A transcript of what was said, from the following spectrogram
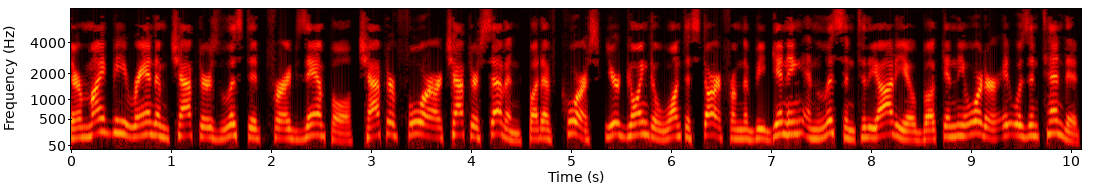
There might be random chapters listed, for example, chapter 4 or chapter 7, but of course, you're going to want to start from the beginning and listen to the audiobook in the order it was intended.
